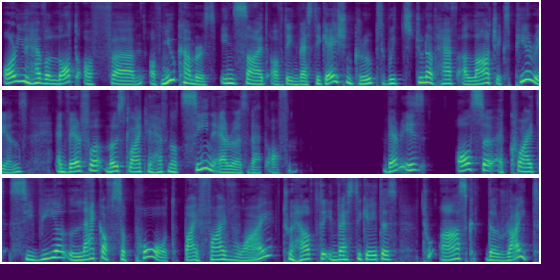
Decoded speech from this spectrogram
Or you have a lot of, um, of newcomers inside of the investigation groups which do not have a large experience and therefore most likely have not seen errors that often. There is also a quite severe lack of support by 5Y to help the investigators to ask the right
